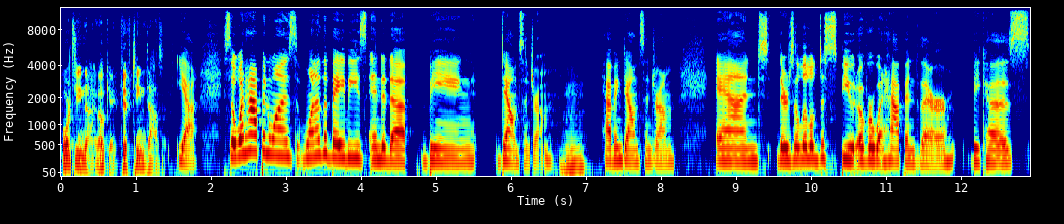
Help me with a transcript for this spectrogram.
14.9. Okay. 15,000. Yeah. So what happened was one of the babies ended up being Down syndrome, Mm-hmm. having Down syndrome, and there's a little dispute over what happened there because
